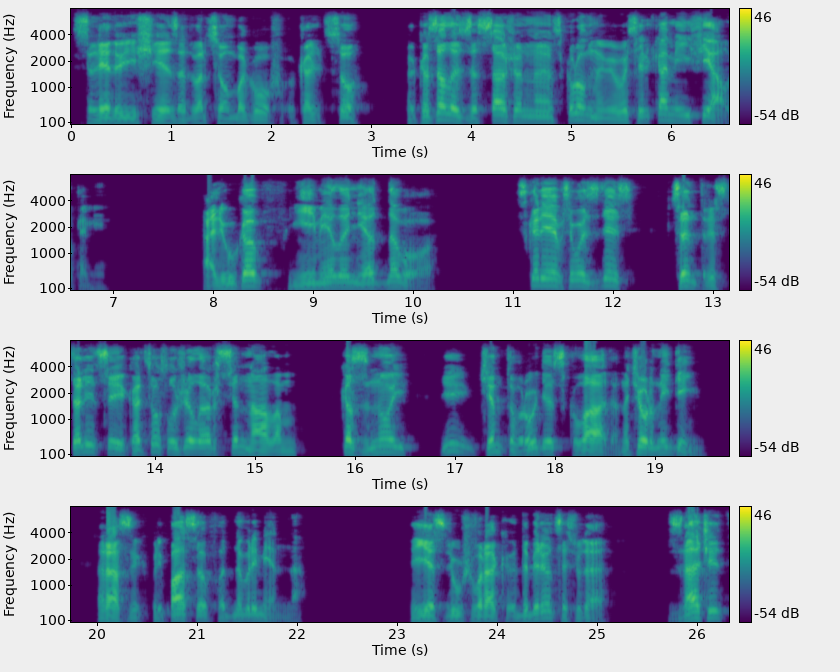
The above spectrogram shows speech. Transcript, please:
Следующее за дворцом богов кольцо оказалось засажено скромными васильками и фиалками. А люков не имело ни одного. Скорее всего, здесь, в центре столицы, кольцо служило арсеналом, казной и чем-то вроде склада на черный день разных припасов одновременно. Если уж враг доберется сюда, значит,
